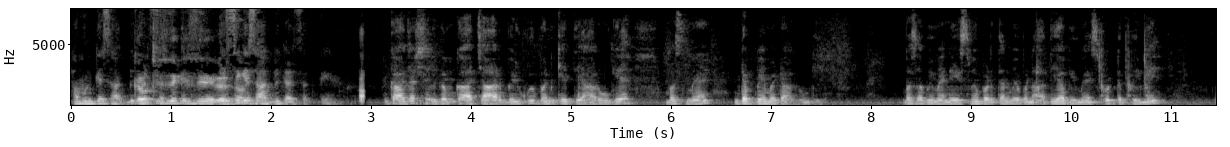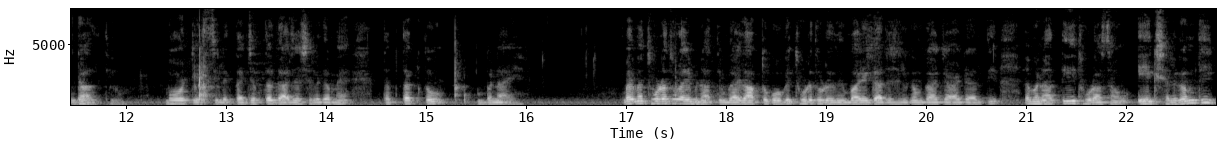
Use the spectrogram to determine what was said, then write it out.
हम उनके साथ भी कर सकते हैं। किसी के किसी के साथ। साथ भी कर सकते हैं। गाजर शलगम का अचार बिल्कुल बनके तैयार हो गया बस मैं डब्बे में डालूँगी। बस अभी मैंने इसमें बर्तन में बना दिया, अभी मैं इसको डब्बे में डालती हूँ। बहुत टेस्टी लगता है। जब तक गाजर शलगम है, तब तक तो बनाए। भाई मैं थोड़ा थोड़ा ही बनाती हूँ गाय आप तो कहोगे थोड़े थोड़े दिन बाद ये गाजर शलगम का अचार डालती। मैं बनाती ही थोड़ा सा हूँ। एक शलगम थी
